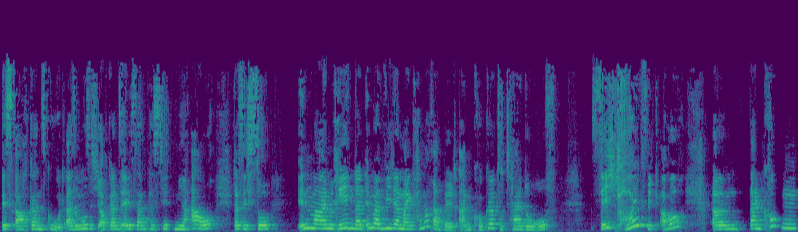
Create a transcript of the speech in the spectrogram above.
Ist auch ganz gut. Also muss ich auch ganz ehrlich sagen, passiert mir auch, dass ich so in meinem Reden dann immer wieder mein Kamerabild angucke. Total doof. Sehe ich häufig auch. Ähm, dann gucken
